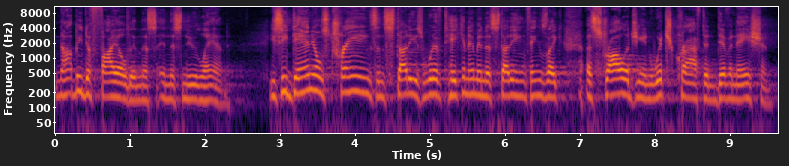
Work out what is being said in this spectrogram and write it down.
not be defiled in this, in this new land. You see, Daniel's trainings and studies would have taken him into studying things like astrology and witchcraft and divination.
